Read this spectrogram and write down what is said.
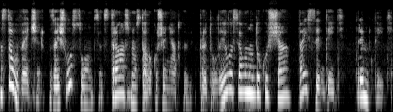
Настав вечір, зайшло сонце, страшно стало кошеняткою. Притулилося воно до куща та й сидить, тремтить.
